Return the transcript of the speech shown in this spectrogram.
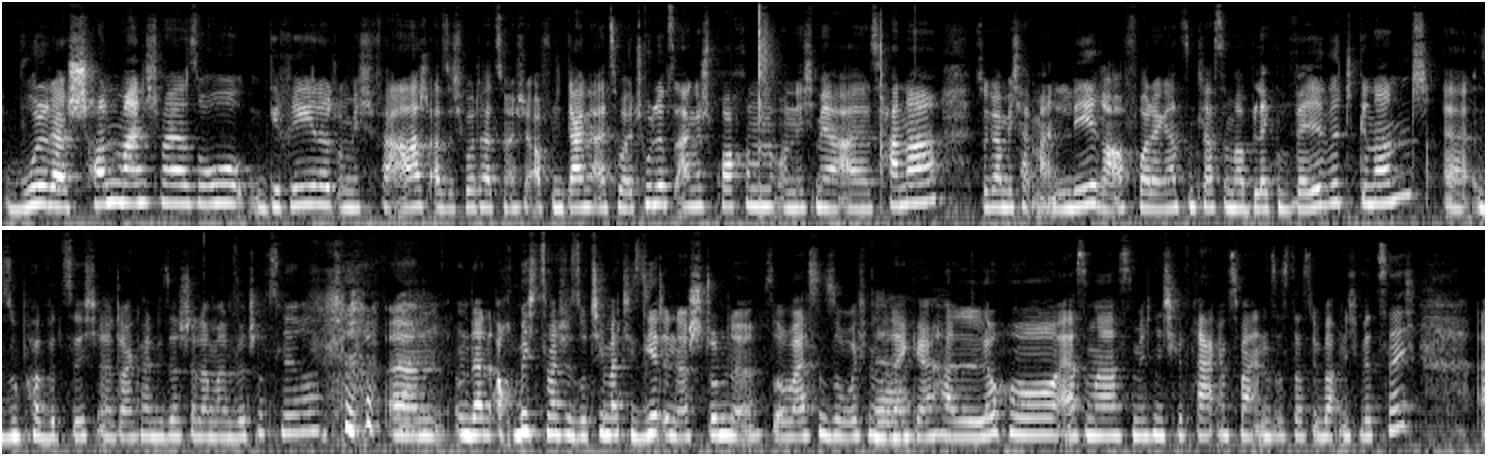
wurde da schon manchmal so geredet und mich verarscht. Also ich wurde halt zum Beispiel auf dem Gang als White Tulips angesprochen und nicht mehr als Hannah. Sogar mich hat mein Lehrer vor der ganzen Klasse mal Black Velvet genannt. Äh, super witzig. Äh, danke an dieser Stelle an meinen Wirtschaftslehrer. ähm, und dann auch mich zum Beispiel so thematisiert in der Stunde. So, weißt du, so, wo ich mir ja. so denke, hallo, erstmal hast du mich nicht gefragt und zweitens ist das überhaupt nicht witzig.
